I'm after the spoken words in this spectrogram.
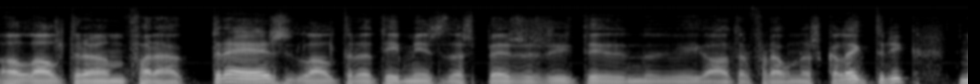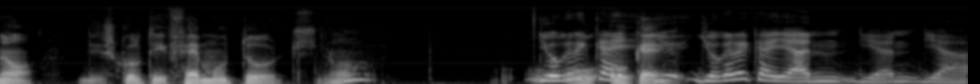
l'altre en farà tres, l'altre té més despeses i, té, i l'altre farà un escalèctric. No, escolti, fem-ho tots, no? Jo crec que, o, jo, jo crec que hi ha, hi ha, hi ha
